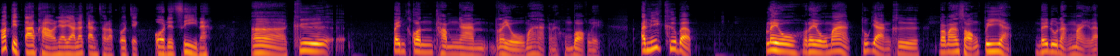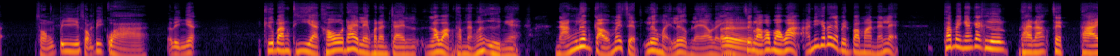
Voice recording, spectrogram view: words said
ก็ติดตามข่าวยาวๆแล้วกันสำหรับโปรเจกต์โอเดซี่นะอ่าคือเป็นคนทำงานเร็วมากนะ ผมบอกเลย อันนี้คือแบบ เร็วเร็วมากทุกอย่างคือประมาณสองปีอะได้ดูหนังใหม่ละสองปีสองปีกว่าอะไรเงี้ยคือบางทีอะเขาได้แรงบันดาลใจระหว่างทำหนังเรื่องอื่นไงหนังเรื่องเก่าไม่เสร็จเรื่องใหม่เริ่มแล้วอะไรเงี้ยเออซึ่งเราก็มองว่าอันนี้ก็น่าจะเป็นประมาณนั้นแหละ ถ้าไม่งั้นก็คือถ่ายหนังเสร็จถ่าย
